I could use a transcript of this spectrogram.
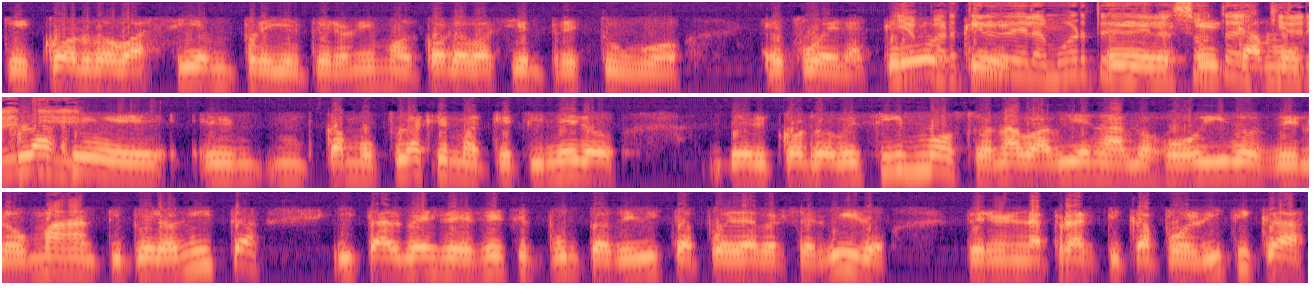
que Córdoba siempre y el peronismo de Córdoba siempre estuvo eh, fuera. y a partir de la muerte de la Sota el camuflaje, el camuflaje maquetinero del cordobesismo sonaba bien a los oídos de los más antiperonistas y tal vez desde ese punto de vista puede haber servido, pero en la práctica política,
